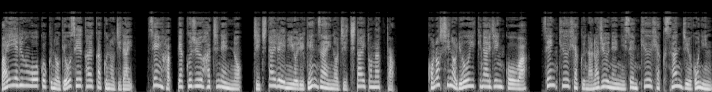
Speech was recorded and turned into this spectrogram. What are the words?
バイエルン王国の行政改革の時代、1818年の自治体令により現在の自治体となった。この市の領域内人口は、1970年に1935人、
